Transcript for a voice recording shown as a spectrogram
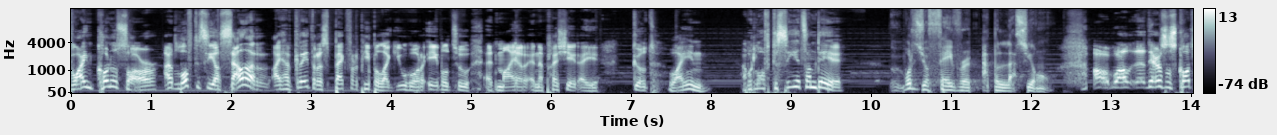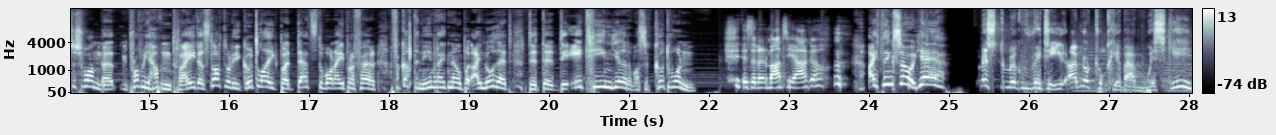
wine connoisseur. I'd love to see a cellar. I have great respect for people like you who are able to admire and appreciate a good wine. I would love to see it someday. What is your favorite appellation? Oh well, uh, there's a Scottish one that you probably haven't tried. It's not really good, like, but that's the one I prefer. I forgot the name right now, but I know that the the, the 18 year was a good one. Is it a Montiago? I think so. Yeah. Mr. McVitie, I'm not talking about whiskey.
